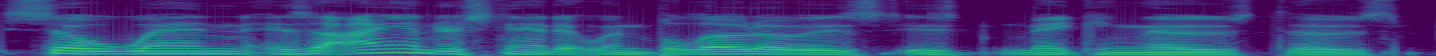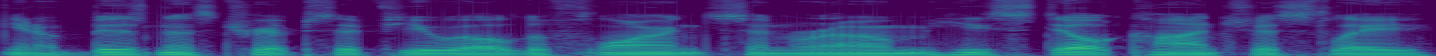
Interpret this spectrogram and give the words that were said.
So when, as I understand it, when Bellotto is is making those those you know business trips, if you will, to Florence and Rome, he's still consciously,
